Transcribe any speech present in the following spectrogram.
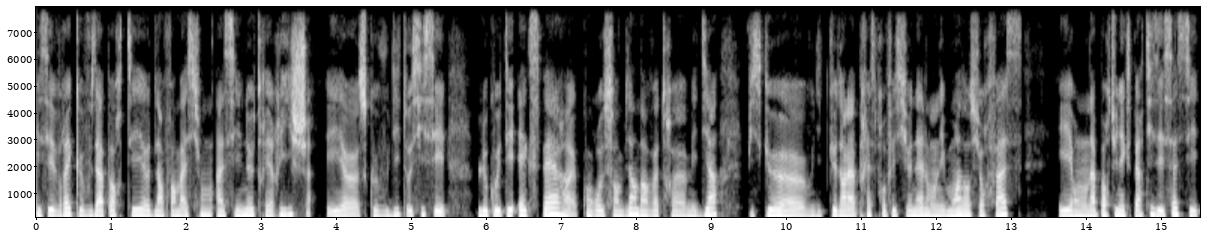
Et c'est vrai que vous apportez euh, de l'information assez neutre et riche. Et euh, ce que vous dites aussi, c'est le côté expert qu'on ressent bien dans votre média, puisque vous dites que dans la presse professionnelle, on est moins en surface et on apporte une expertise et ça c'est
